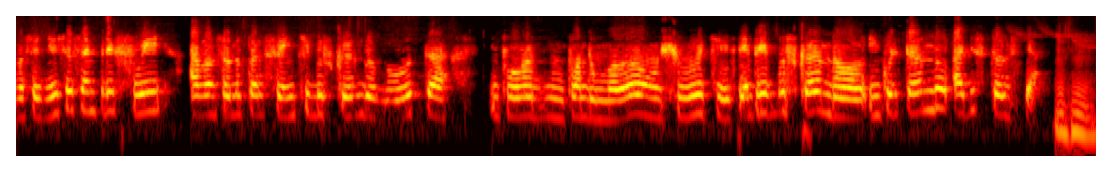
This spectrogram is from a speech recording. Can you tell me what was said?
você disse, eu sempre fui avançando para frente, buscando luta, impondo mão, chute, sempre buscando, encurtando a distância. Uhum.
